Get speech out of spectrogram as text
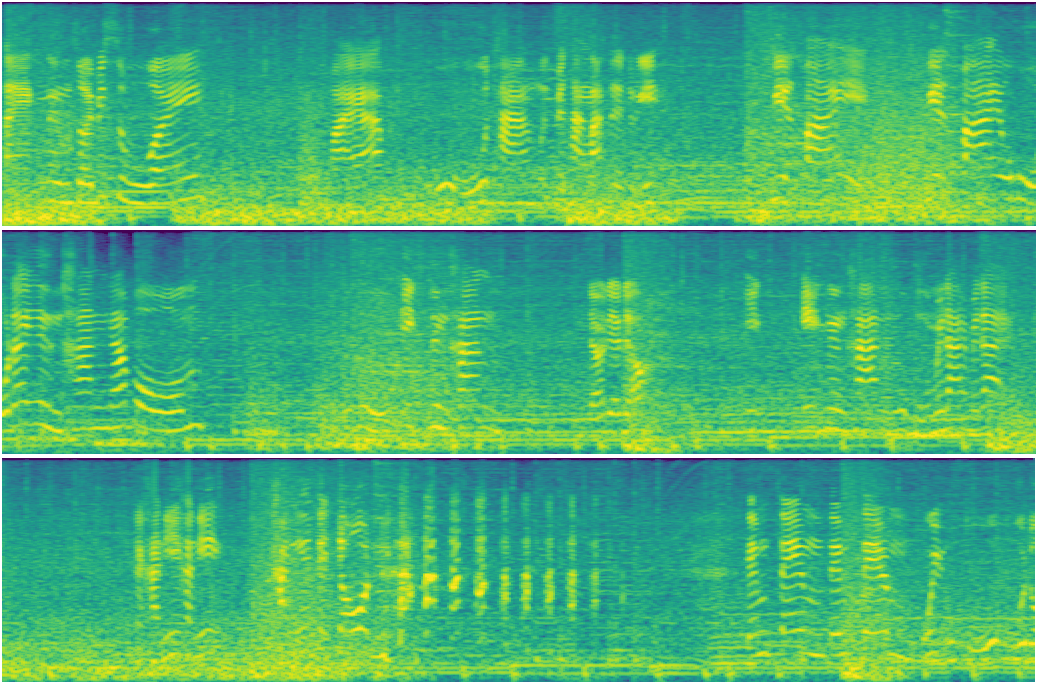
แตกหนึ่งสวยพี่สวยไปครับโอ้โหทางเหมือนเป็นทางลัดเลยตรงนี้เบียดไปเบียดไปโอ้โหได้หนึ่งคันครับผม อีกหนึ่งคัน เดี๋ยวเดี๋ยวเดี๋ยวอีกอีกหนึ่งคันโอ้โหไม่ได้ไม่ได้ แต่คันนี้คันนี้คันนี้จะโจรเต็มเต็มเต็มเต็มอุ้ยโอ้โหโอ้โหโด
